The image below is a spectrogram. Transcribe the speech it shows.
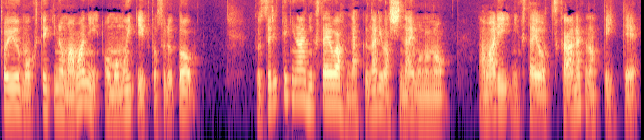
という目的のままに赴いていくとすると、物理的な肉体はなくなりはしないものの、あまり肉体を使わなくなっていって、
